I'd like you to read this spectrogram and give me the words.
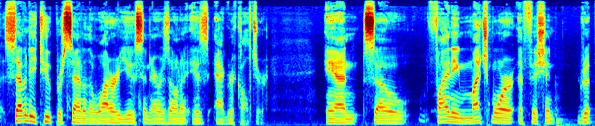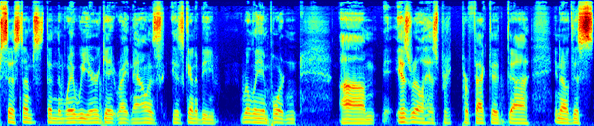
72% of the water use in Arizona is agriculture. And so finding much more efficient drip systems than the way we irrigate right now is, is going to be really important. Um, Israel has per- perfected, uh, you know, this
